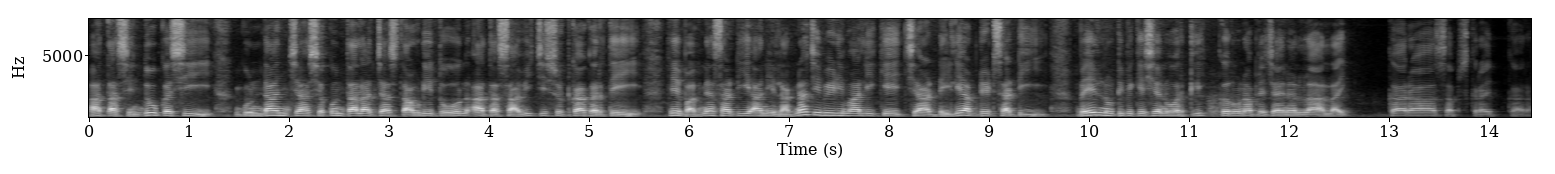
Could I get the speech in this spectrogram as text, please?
आता सिंधू कशी गुंडांच्या शकुंतलाच्या तावडीतून आता सावीची सुटका करते. हे बघण्यासाठी आणि लग्नाची बेडी मालिकेच्या डेली अपडेटसाठी बेल नोटिफिकेशनवर क्लिक करून आपल्या चॅनलला लाईक करा सबस्क्राईब करा.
